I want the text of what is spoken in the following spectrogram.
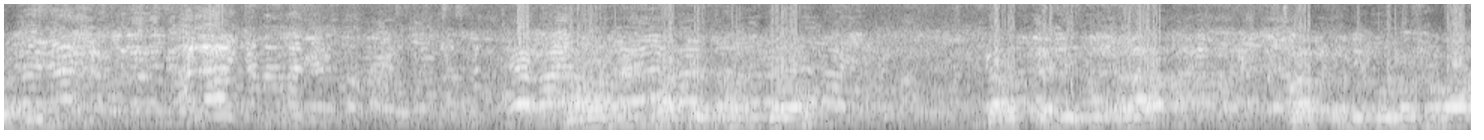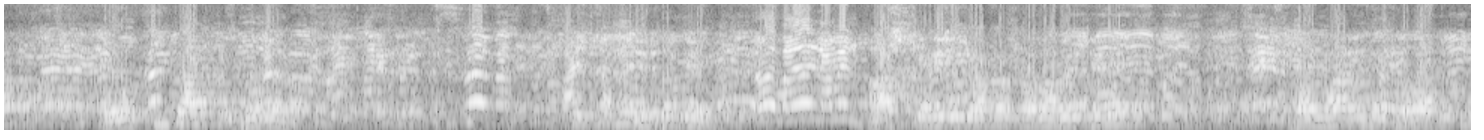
রহিম। বাংলাদেশ জাতীয়তাবাদী দল দাউদকান্দি উপজেলা দাউদকান্দি পৌরসভা ও তিতাস উপজেলা। আজকের এই জনসমাবেশে সম্মানিত সভাপতি,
